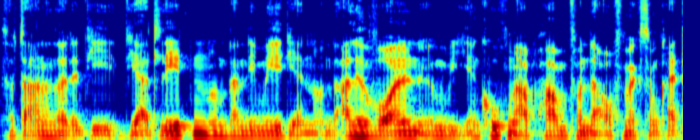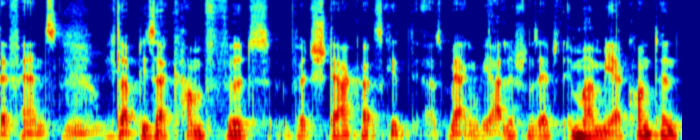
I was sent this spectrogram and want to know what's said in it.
ist auf der anderen Seite die, die Athleten und dann die Medien. Und alle wollen irgendwie ihren Kuchen abhaben von der Aufmerksamkeit der Fans. Mhm. Ich glaube, dieser Kampf wird, wird stärker. Es geht, das merken wir alle schon selbst, immer mehr Content,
